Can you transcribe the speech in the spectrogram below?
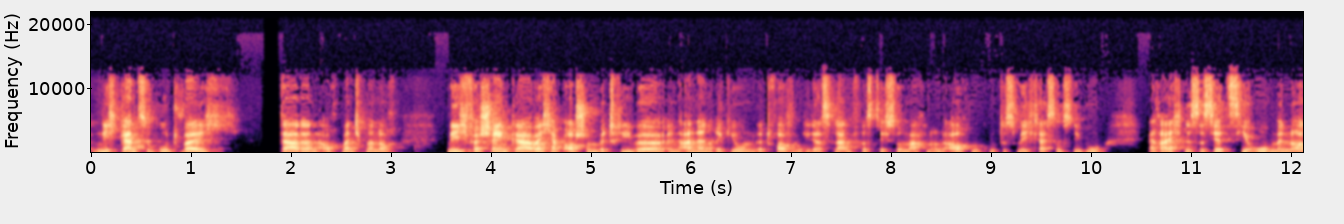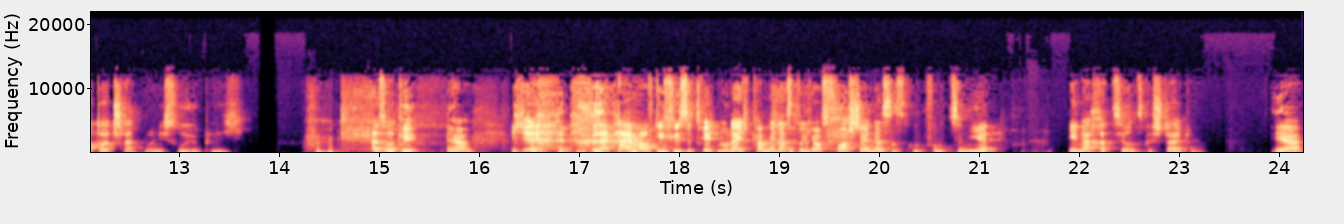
nicht ganz so gut, weil ich da dann auch manchmal noch Milch verschenke. Aber ich habe auch schon Betriebe in anderen Regionen getroffen, die das langfristig so machen und auch ein gutes Milchleistungsniveau erreichen. Es ist jetzt hier oben in Norddeutschland nur nicht so üblich. Also okay. ja. ich äh, will da keinem auf die Füße treten oder ich kann mir das durchaus vorstellen, dass es gut funktioniert, je nach Rationsgestaltung. Ja,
